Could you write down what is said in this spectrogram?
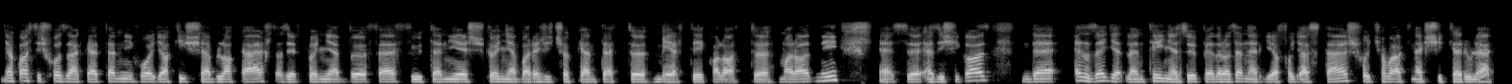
Csak azt is hozzá kell tenni, hogy a kisebb lakást azért könnyebb felfűteni, és könnyebb a rezsicsökkentett mérték alatt maradni. Ez, ez is igaz, de ez az egyetlen tényező, például az energiafogyasztás, hogyha valakinek sikerül-e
